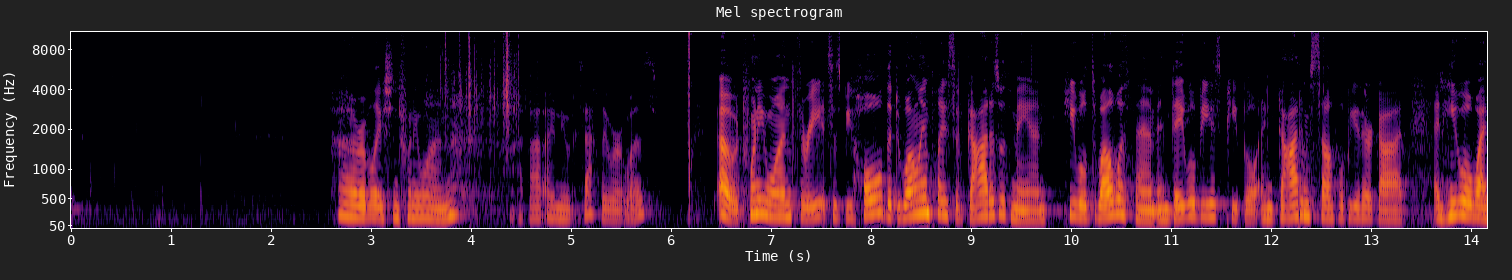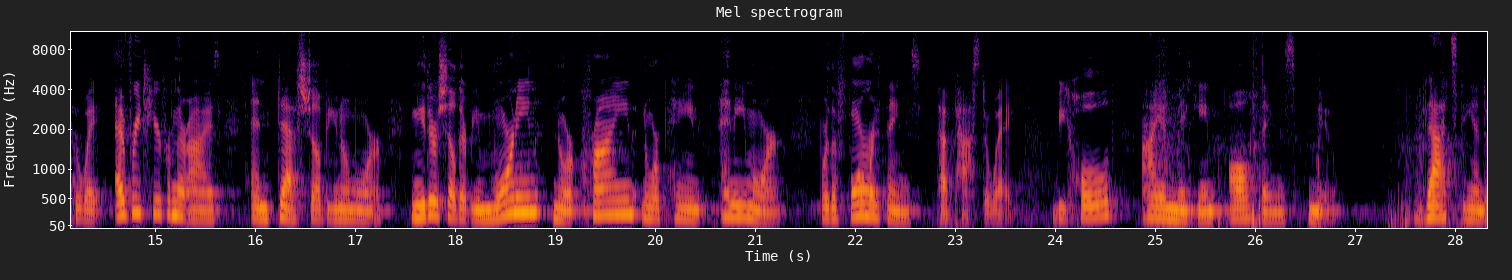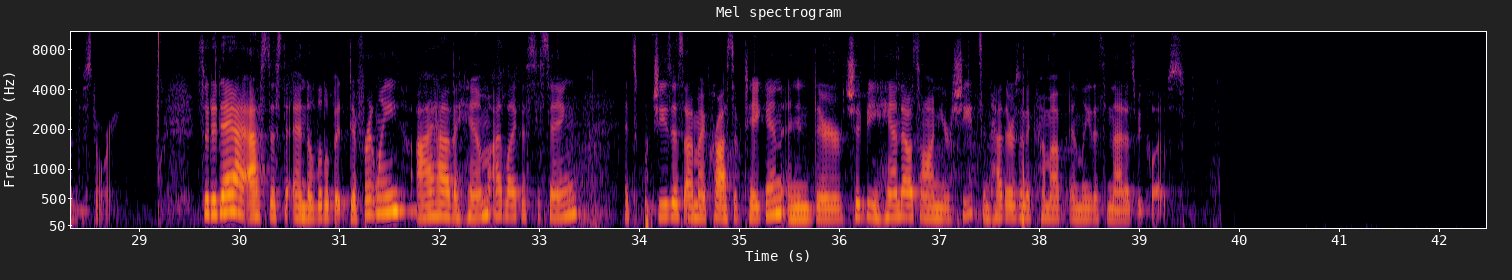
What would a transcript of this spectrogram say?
uh, Revelation 21. I thought I knew exactly where it was. Oh, 21, 3. It says, Behold, the dwelling place of God is with man. He will dwell with them, and they will be his people, and God himself will be their God. And he will wipe away every tear from their eyes, and death shall be no more. Neither shall there be mourning, nor crying, nor pain any more, for the former things have passed away. Behold, I am making all things new. That's the end of the story. So today I asked us to end a little bit differently. I have a hymn I'd like us to sing. It's Jesus I My Cross Have Taken, and there should be handouts on your sheets, and Heather's going to come up and lead us in that as we close.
